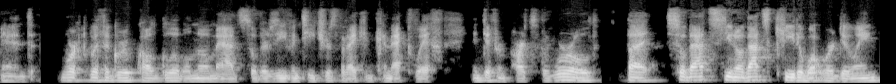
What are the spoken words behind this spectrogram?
And worked with a group called Global Nomads. So there's even teachers that I can connect with in different parts of the world. But so that's, you know, that's key to what we're doing.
